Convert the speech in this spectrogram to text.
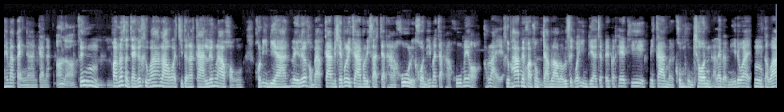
ให้มาแต่งงานกันอะอ๋อเหรอ ซึ่งอืมความน่าสนใจก็คือว่าเราอะจินตนาการเรื่องราวของคนอินเดียในเรื่องของแบบการไปใช้บริการบริษัทจัดหาคู่หรือคนที่มาจับหาคู่ไม่ออกเท่าไหร่อะคือภาพในความทรงจำเราเรารู้สึกว่าอินเดียจะเป็นประเทศที่มีการเหมือนคุมถุงชนอะไรแบบนี้ด้วยอืมแต่ว่า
